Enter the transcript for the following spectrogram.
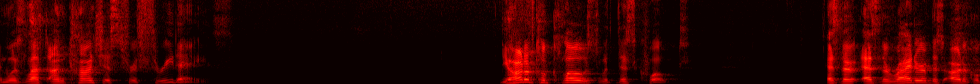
and was left unconscious for three days. The article closed with this quote. As the, as the writer of this article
